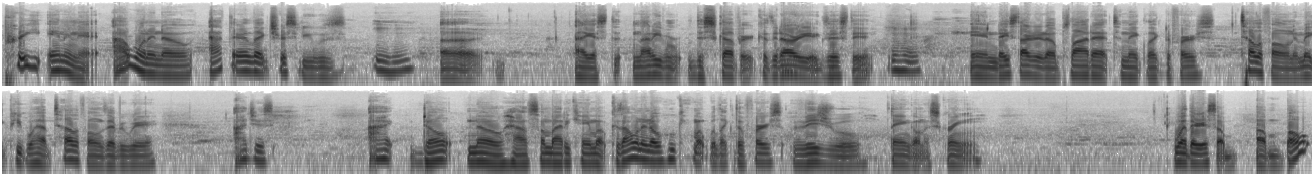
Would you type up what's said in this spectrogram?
pre-internet, I want to know after electricity was, Mm-hmm. uh, I guess th- not even discovered because it already existed, Mm-hmm. And they started to apply that to make like the first telephone and make people have telephones everywhere. I just, I don't know how somebody came up because I want to know who came up with like the first visual thing on a screen. Whether it's a a bolt,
